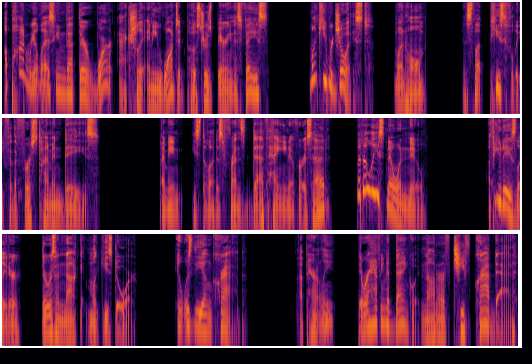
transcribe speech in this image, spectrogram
Upon realizing that there weren't actually any wanted posters bearing his face, Monkey rejoiced, went home, and slept peacefully for the first time in days. I mean, he still had his friend's death hanging over his head, but at least no one knew. A few days later, there was a knock at Monkey's door. It was the young crab. Apparently, they were having a banquet in honor of Chief Crab Dad,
